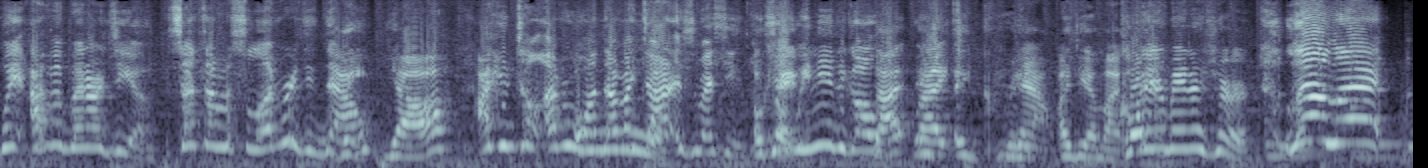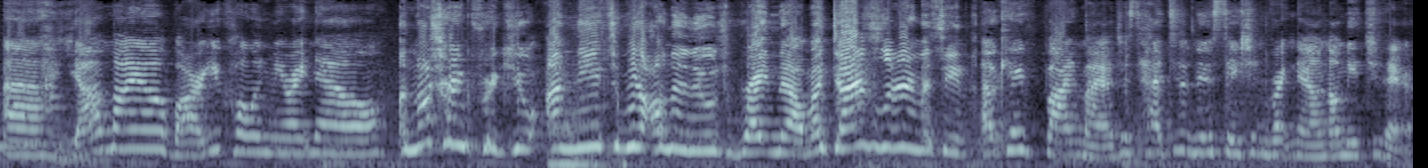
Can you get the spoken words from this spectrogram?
Wait, I have a better idea. Since I'm a celebrity now, Wait, yeah? I can tell everyone that my Oh. dad is missing. Okay. So we need to go That is right a great now. idea, Maya. Call Okay. your manager. Lilith! Uh, yeah, Maya, why are you calling me right now? I'm not trying to prank you. I need to be on the news right now. My dad is literally missing. Okay, fine, Maya. Just head to the news station right now and I'll meet you there.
